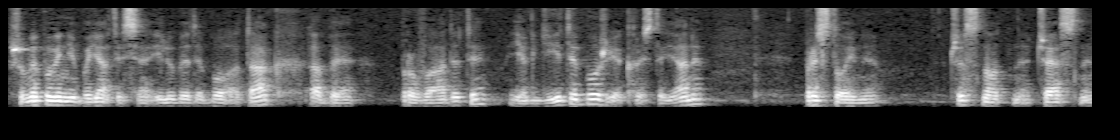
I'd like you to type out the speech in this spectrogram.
Що ми повинні боятися і любити Бога так, аби провадити, як діти Божі, як християни, пристойне, чеснотне, чесне,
